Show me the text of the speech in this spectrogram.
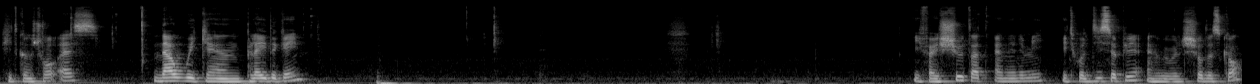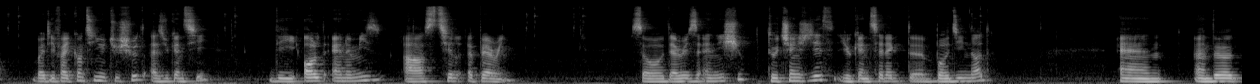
Hit control s. Now we can play the game. If I shoot at an enemy it will disappear and we will show the score. But if I continue to shoot as you can see the old enemies are still appearing. So there is an issue. To change this, you can select the body node. And under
